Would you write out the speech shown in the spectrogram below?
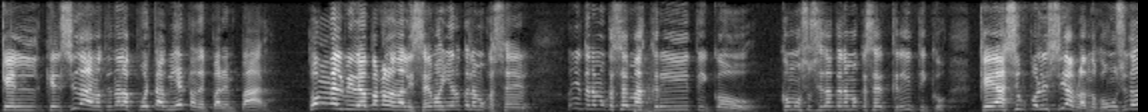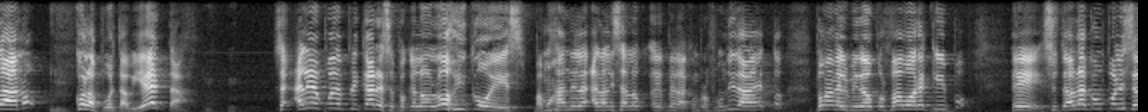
que el- que el ciudadano tiene la puerta abierta de par en par. Pongan el video para que lo analicemos no tenemos que ser, tenemos que ser más críticos. Como sociedad tenemos que ser críticos. ¿Qué hace un policía hablando con un ciudadano con la puerta abierta? O sea, ¿alguien puede explicar eso? Porque lo lógico es, vamos a anal- analizarlo eh, con profundidad esto. Pongan el video, por favor, equipo. Eh, si usted habla con un policía,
